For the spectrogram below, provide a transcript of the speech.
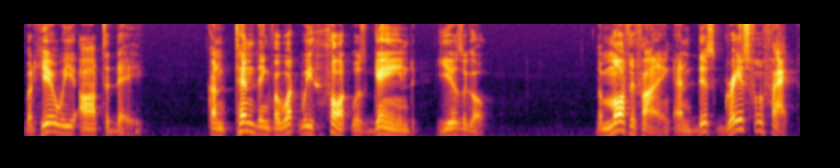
But here we are today, contending for what we thought was gained years ago. The mortifying and disgraceful fact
